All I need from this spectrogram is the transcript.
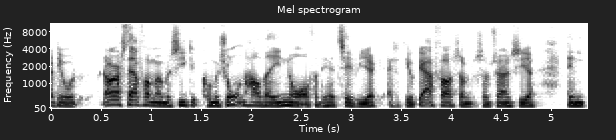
Og det er jo nok også derfor, man må sige, at kommissionen har jo været inde over for det her til at virke. Altså, det er jo derfor, som, som Søren siger, den,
